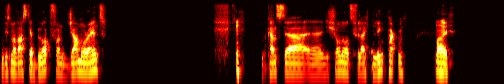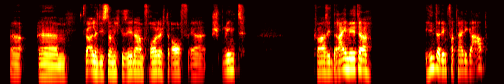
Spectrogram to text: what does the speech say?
Und diesmal war es der Blog von Ja Morant. Du kannst ja äh, in die Shownotes vielleicht einen Link packen. Mach ich. Ja, ähm, für alle, die es noch nicht gesehen haben, freut euch drauf. Er springt quasi drei Meter hinter dem Verteidiger ab,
